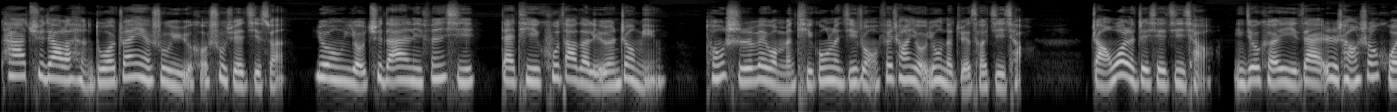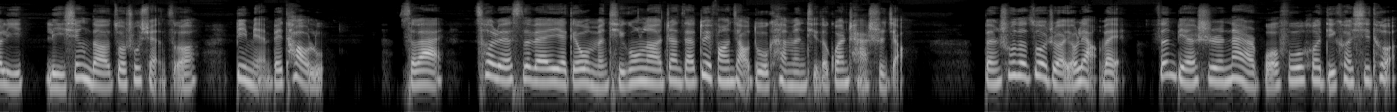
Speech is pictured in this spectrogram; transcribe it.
它去掉了很多专业术语和数学计算，用有趣的案例分析代替枯燥的理论证明。同时为我们提供了几种非常有用的决策技巧，掌握了这些技巧，你就可以在日常生活里理性的做出选择，避免被套路。此外，策略思维也给我们提供了站在对方角度看问题的观察视角。本书的作者有两位，分别是奈尔伯夫和迪克希特。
